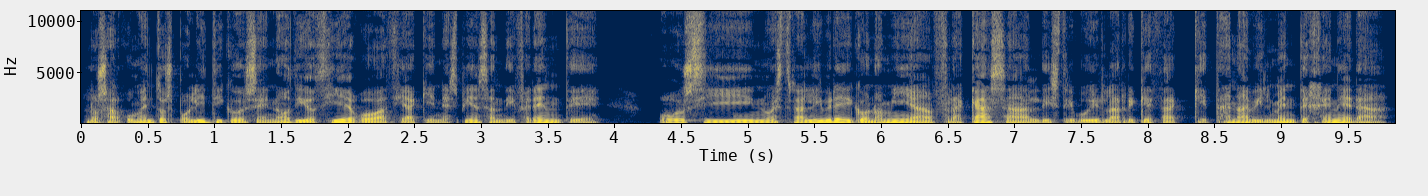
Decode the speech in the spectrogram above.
los argumentos políticos en odio ciego hacia quienes piensan diferente, o si nuestra libre economía fracasa al distribuir la riqueza que tan hábilmente genera,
